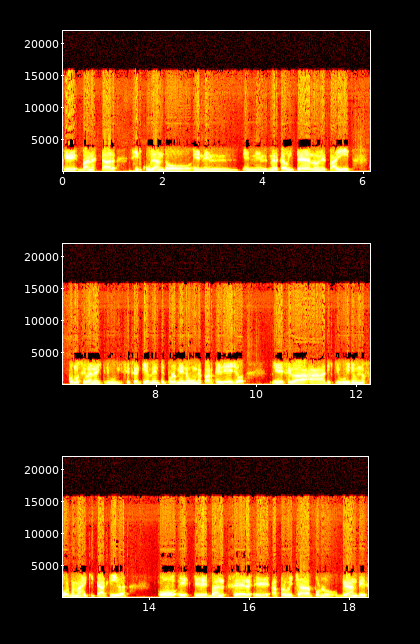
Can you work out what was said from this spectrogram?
que van a estar circulando en el, en el mercado interno, en el país, cómo se van a distribuir. Si efectivamente, por lo menos una parte de ellos eh, se va a distribuir en una forma más equitativa o este, van a ser eh, aprovechadas por los grandes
